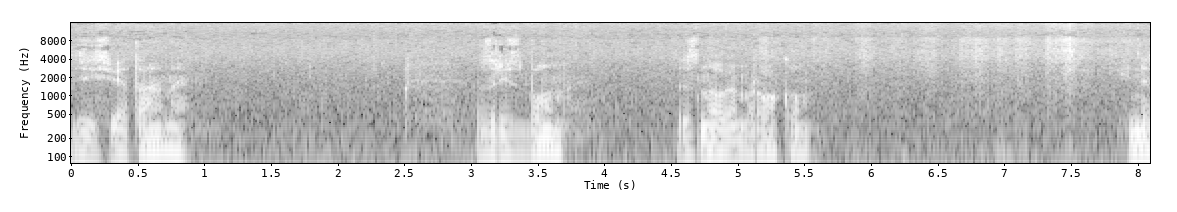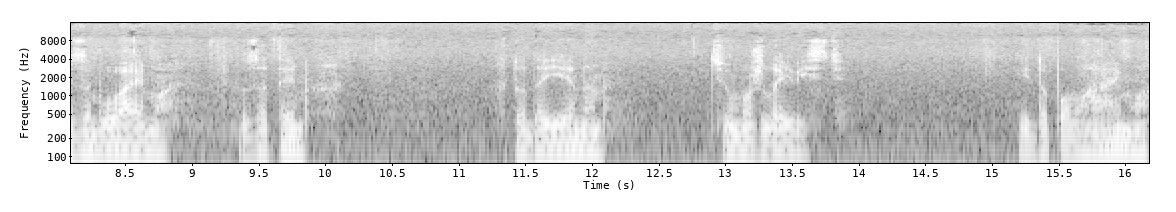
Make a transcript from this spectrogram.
зі святами, з Різдвом, з Новим роком. І не забуваємо за тим, хто дає нам цю можливість. І допомагаємо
